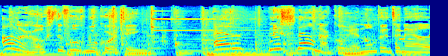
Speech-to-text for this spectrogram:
allerhoogste vroegboekkorting. En nu snel naar corendon.nl.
